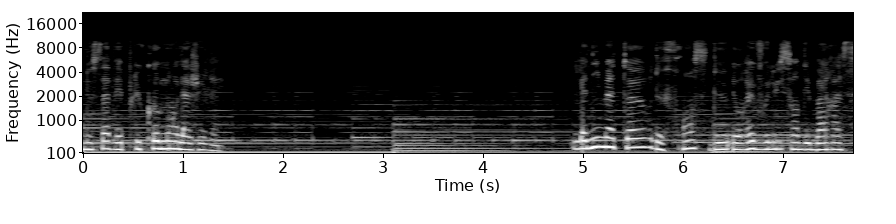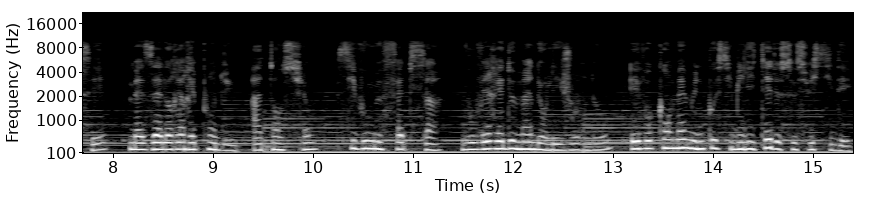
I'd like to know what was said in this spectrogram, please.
ne savait plus comment la gérer. L'animateur de France 2 aurait voulu s'en débarrasser, mais elle aurait répondu « Attention, si vous me faites ça, vous verrez demain dans les journaux », évoquant même une possibilité de se suicider.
